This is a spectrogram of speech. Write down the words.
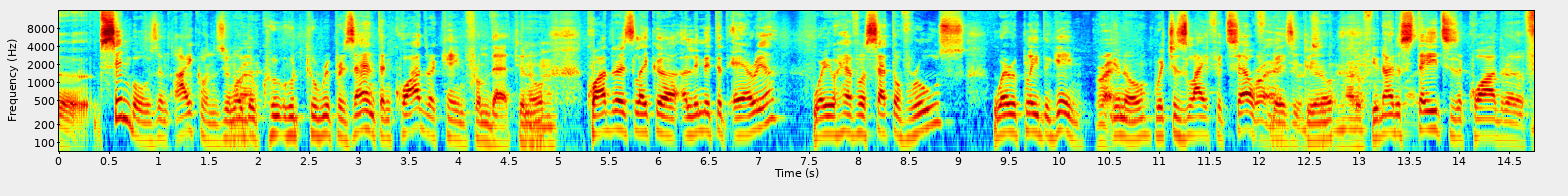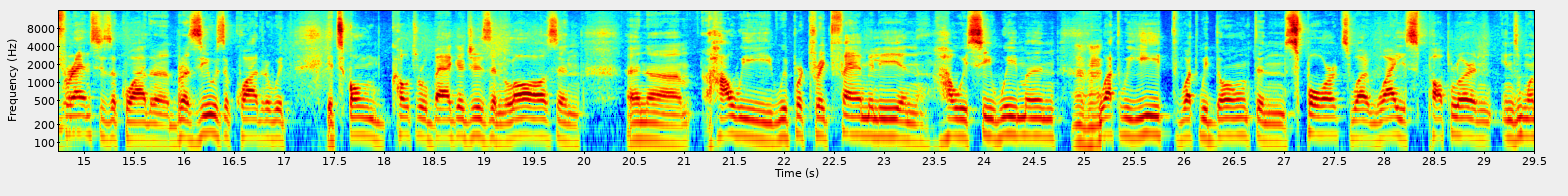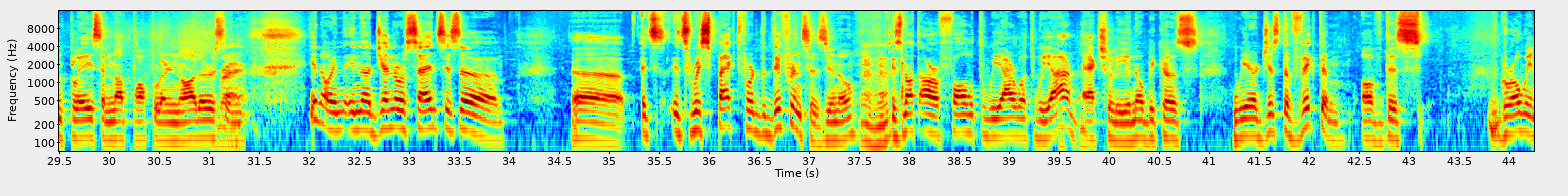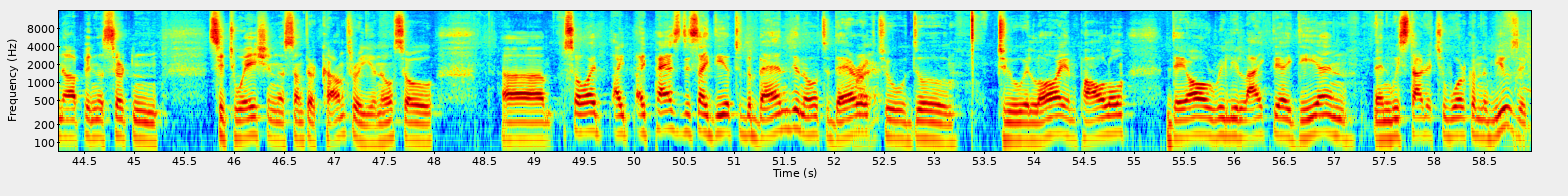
uh, symbols and icons, you know, Right. that could, who could represent, and Quadra came from that, you know. Quadra is like a, a limited area where you have a set of rules where you play the game, Right. you know, which is life itself, Right, basically, you know. United. States is a quadra, France is a quadra, Brazil is a quadra with its own cultural baggages and laws and and um, how we, we portray family and how we see women, Mm-hmm. what we eat, what we don't, and sports, why, why is popular in, in one place and not popular in others. And, you know, in, in a general sense, it's a uh, it's it's respect for the differences. You know, it's not our fault. We are what we are, actually. You know, because we are just a victim of this growing up in a certain situation, a certain country. You know, so. Um so I, I, I passed this idea to the band, you know, to Derrick, Right. to, to to Eloy and Paulo. They all really liked the idea, and, and we started to work on the music.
